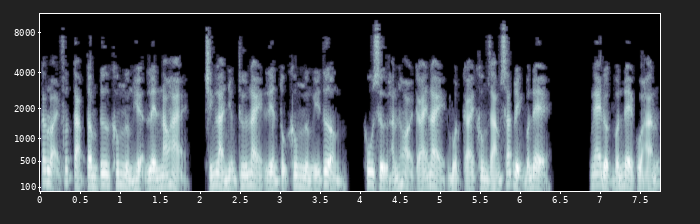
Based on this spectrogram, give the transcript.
Các loại phức tạp tâm tư không ngừng hiện lên não hải chính là những thứ này liên tục không ngừng ý tưởng, khu xử hắn hỏi cái này một cái không dám xác định vấn đề. Nghe được vấn đề của hắn,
